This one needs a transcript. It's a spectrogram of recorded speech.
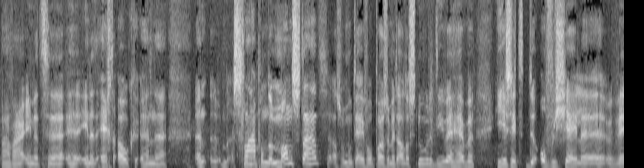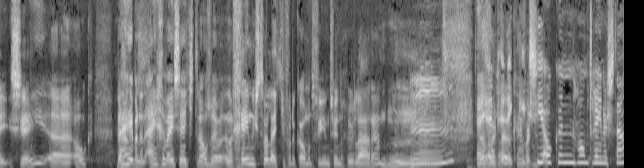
Maar waar in het, eh, eh, in het echt ook een, eh, een, eh, slapende man staat. Als we moeten even oppassen met alle snoeren die we hebben. Hier zit de officiële eh, wc eh, ook. Wij hebben een eigen wc'tje trouwens. We hebben een chemisch toiletje voor de komende 24 uur, Lara. Hmm. Mm. Dat Hey, wordt en, en leuk. ik, hè? ik zie ook een home trainer staan.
